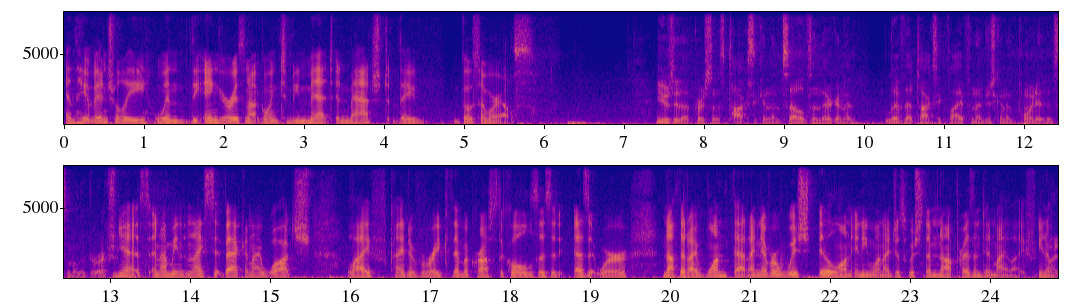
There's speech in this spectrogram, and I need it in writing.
And they eventually, when the anger is not going to be met and matched, they go somewhere else. Usually that person is toxic in themselves and they're going to live that toxic life and they're just going to point it in some other direction. Yes, and I mean, and I sit back and I watch life kind of rake them across the coals, as it as it were. Not that I want that. I never wish ill on anyone. I just wish them not present in my life. You know,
